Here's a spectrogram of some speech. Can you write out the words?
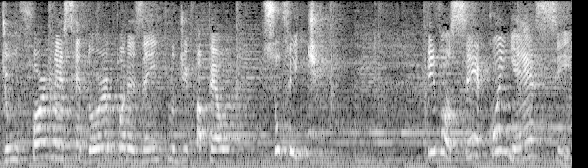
de um fornecedor, por exemplo, de papel sulfite. E você conhece,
